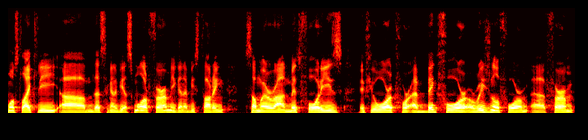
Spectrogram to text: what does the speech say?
most likely um, that's going to be a smaller firm. You're going to be starting somewhere around mid 40s if you work for a big four or regional firm, uh, firm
